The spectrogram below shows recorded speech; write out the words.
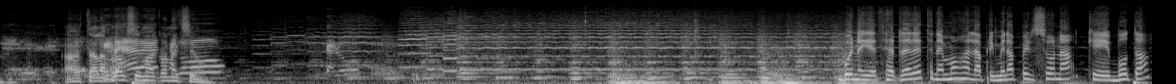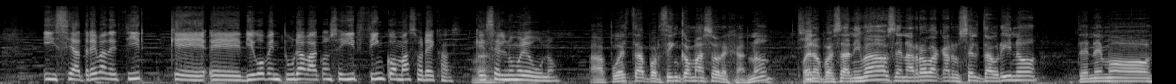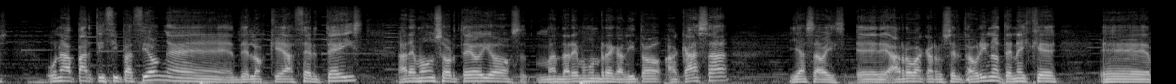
Hasta la próxima conexión. Bueno, y de Cerreres tenemos a la primera persona que vota y se atreve a decir que eh, Diego Ventura va a conseguir cinco más orejas, que es el número uno. Apuesta por cinco más orejas, ¿no? Bueno, pues animados en arroba carrusel taurino tenemos una participación eh, de los que acertéis. Haremos un sorteo y os mandaremos un regalito a casa. Ya sabéis, eh, arroba carrusel taurino tenéis que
